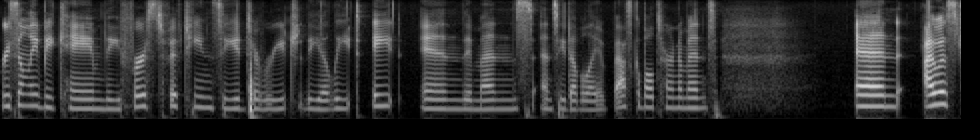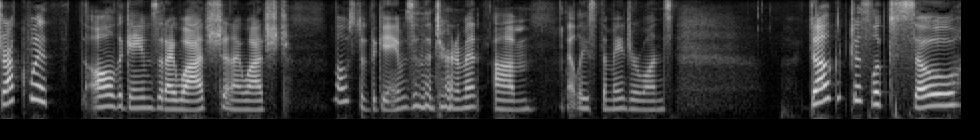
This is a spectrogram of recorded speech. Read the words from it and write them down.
recently became the first 15 seed to reach the Elite Eight in the men's NCAA basketball tournament. And I was struck with all the games that I watched, and I watched most of the games in the tournament, um, at least the major ones. Doug just looked so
